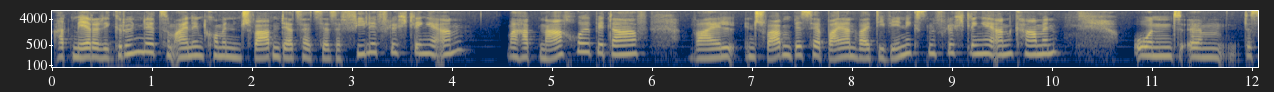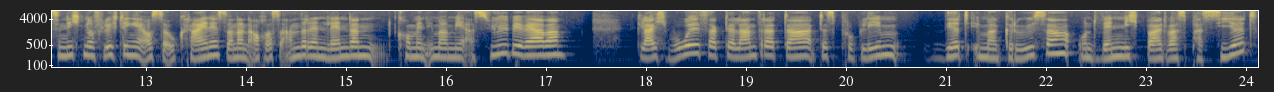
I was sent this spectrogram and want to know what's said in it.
Hat mehrere Gründe. Zum einen kommen in Schwaben derzeit sehr, sehr viele Flüchtlinge an. Man hat Nachholbedarf, weil in Schwaben bisher bayernweit die wenigsten Flüchtlinge ankamen. Und ähm, das sind nicht nur Flüchtlinge aus der Ukraine, sondern auch aus anderen Ländern kommen immer mehr Asylbewerber. Gleichwohl sagt der Landrat da, das Problem wird immer größer und wenn nicht bald was passiert,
